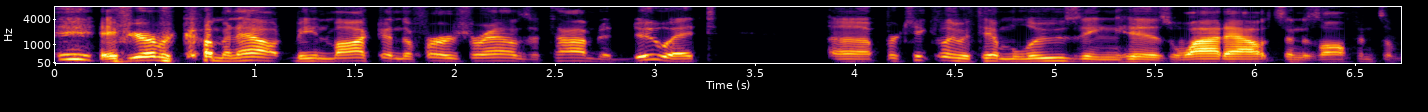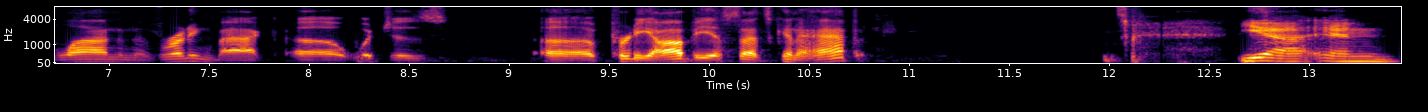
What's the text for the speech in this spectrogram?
if you're ever coming out being mocked in the first round is the time to do it uh, particularly with him losing his wideouts and his offensive line and his running back uh, which is uh, pretty obvious that's going to happen. Yeah, and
